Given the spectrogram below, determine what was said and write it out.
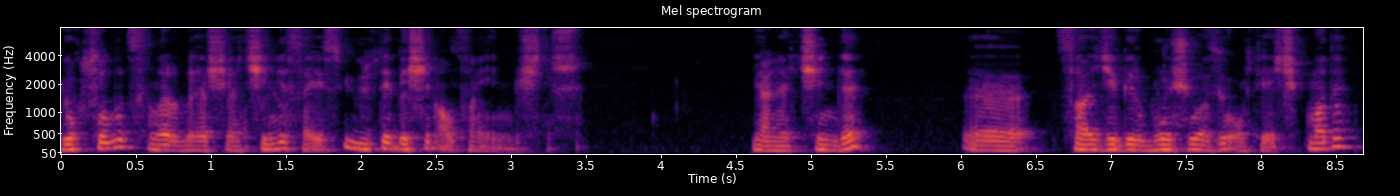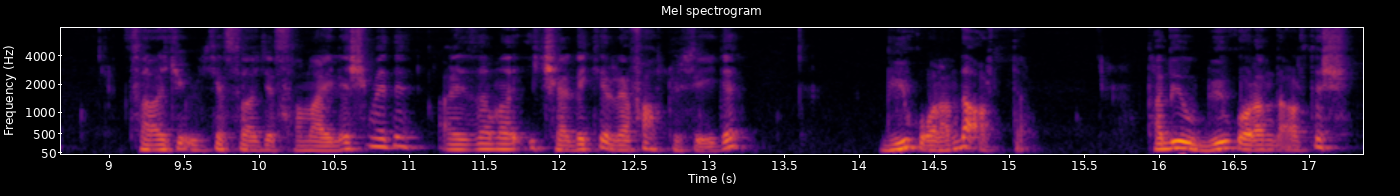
yoksulluk sınırında yaşayan Çinli sayısı %5'in altına inmiştir. Yani Çin'de e, sadece bir burjuvazi ortaya çıkmadı. Sadece ülke sadece sanayileşmedi. Aynı zamanda içerideki refah düzeyi de büyük oranda arttı. Tabii bu büyük oranda artış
